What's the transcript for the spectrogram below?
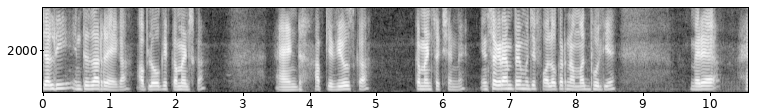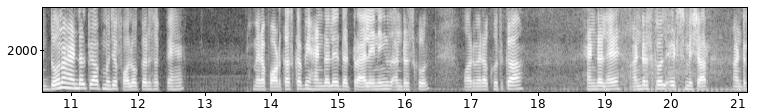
जल्दी इंतज़ार रहेगा आप लोगों के कमेंट्स का एंड आपके व्यूज़ का कमेंट सेक्शन में। इंस्टाग्राम पे मुझे फॉलो करना मत भूलिए। मेरे दोनों हैंडल पे आप मुझे फॉलो कर सकते हैं। मेरा पॉडकास्ट का भी हैंडल है द ट्रायल इनिंग्स अंडर और मेरा खुद का हैंडल है अंडर इट्स मिशार under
